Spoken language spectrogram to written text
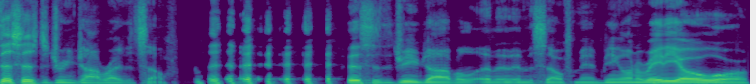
This is the dream job right itself. this is the dream job in, in, itself, man. Being on the radio or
